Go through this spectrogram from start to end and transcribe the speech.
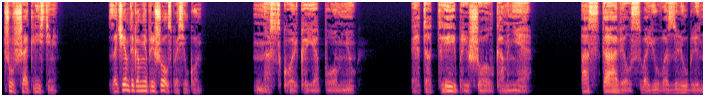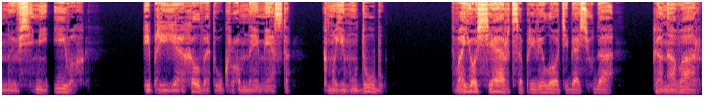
шуршать листьями. «Зачем ты ко мне пришел?» — спросил Кон. «Насколько я помню, это ты пришел ко мне, оставил свою возлюбленную в семи ивах и приехал в это укромное место, к моему дубу. Твое сердце привело тебя сюда, Канавар.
